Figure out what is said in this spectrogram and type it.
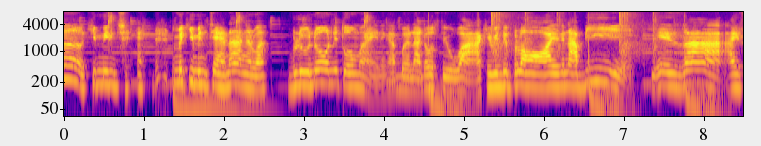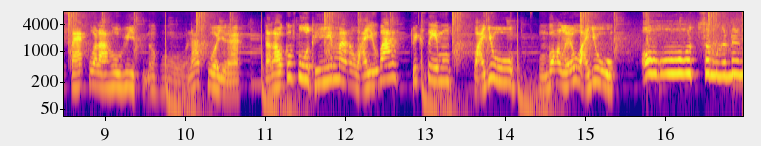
อร์คิมินแจไม่คิมินแจหน้างันวะบรูโน่นี่ตัวใหม่นะครับ เบอร์นาร์โดซิลวา เควินเดบรอยนาบี้เอซ่า ไอแซควลาโฮวิดโอ้โห น่ากลัวอยู่นะ แต่เราก็ฟูลทีมอะไหวอยู่ปะฟิกซิม ไหวอยู่ ผมบอกเลยว่าไหวอยู่ โอ้โห เสมอหนึ่ง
